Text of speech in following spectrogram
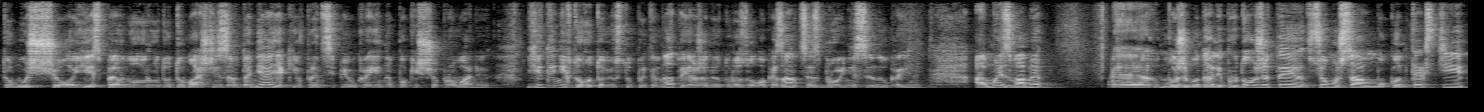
тому що є певного роду домашні завдання, які в принципі Україна поки що провалює. Єдині, хто готові вступити в НАТО, я вже неодноразово казав, це Збройні Сили України. А ми з вами. Е, Можемо далі продовжити в цьому ж самому контексті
